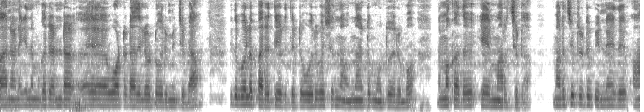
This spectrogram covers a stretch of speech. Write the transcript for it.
പാനാണെങ്കിൽ നമുക്ക് രണ്ട് ഓട്ടട അതിലോട്ട് ഒരുമിച്ചിടാം. ഇതുപോലെ പരത്തി എടുത്തിട്ട് ഒരു വശം നന്നായിട്ട് മൂത്ത് വരുമ്പോൾ നമുക്കത് മറിച്ചിടാം. മറിച്ചിട്ടിട്ട് പിന്നെ ഇത് ആ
